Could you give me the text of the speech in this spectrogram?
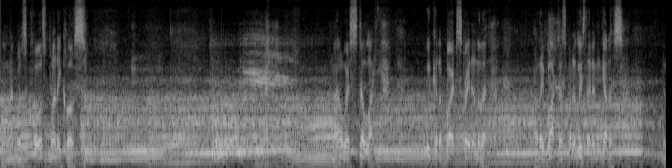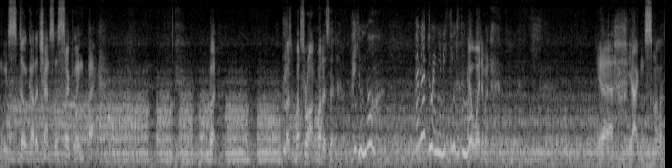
Well, that was close, plenty close. Well, we're still lucky. We could have barged straight into that. They blocked us, but at least they didn't get us. And we still got a chance of circling back. What? What's, wrong? What is it? I don't know. I'm not doing anything to the Here, wait a minute. Yeah, yeah, I can smell it.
